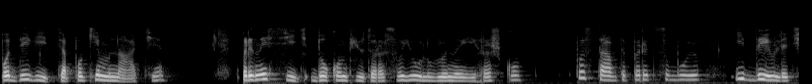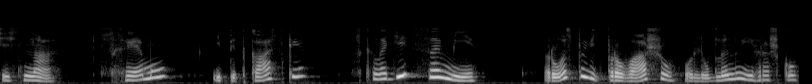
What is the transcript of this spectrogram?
подивіться по кімнаті, принесіть до комп'ютера свою улюблену іграшку, поставте перед собою і, дивлячись на схему і підказки, складіть самі розповідь про вашу улюблену іграшку.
